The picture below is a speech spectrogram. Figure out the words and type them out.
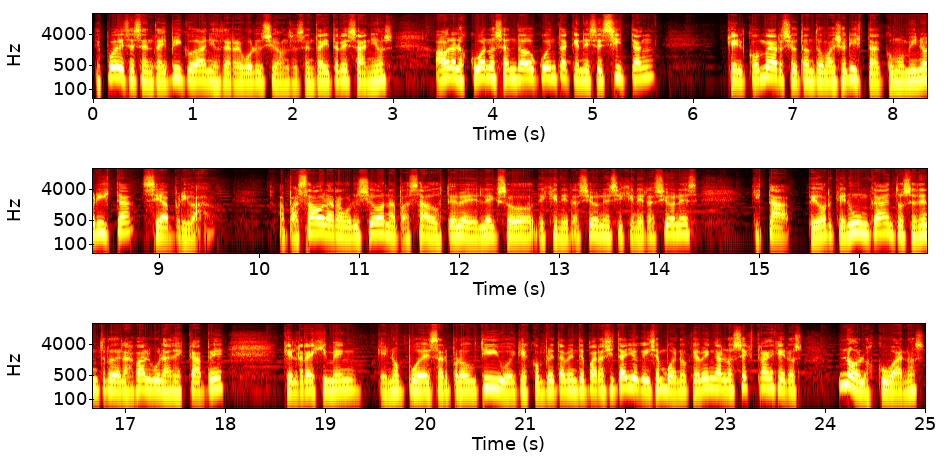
después de sesenta y pico de años de revolución, 63 años, ahora los cubanos se han dado cuenta que necesitan que el comercio, tanto mayorista como minorista, sea privado. Ha pasado la revolución, ha pasado, usted ve el éxodo de generaciones y generaciones, que está peor que nunca, entonces dentro de las válvulas de escape, que el régimen que no puede ser productivo y que es completamente parasitario, que dicen, bueno, que vengan los extranjeros, no los cubanos,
